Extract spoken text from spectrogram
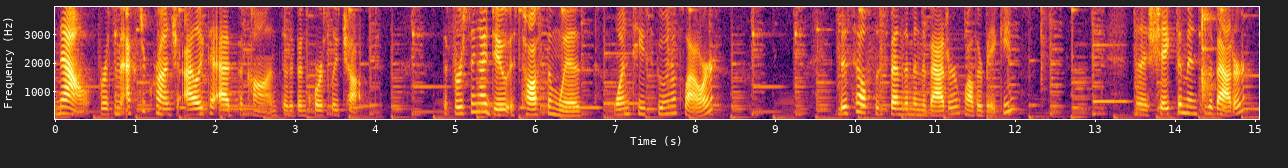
Now, for some extra crunch, I like to add pecans that have been coarsely chopped. The first thing I do is toss them with one teaspoon of flour. This helps suspend them in the batter while they're baking. Then I shake them into the batter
